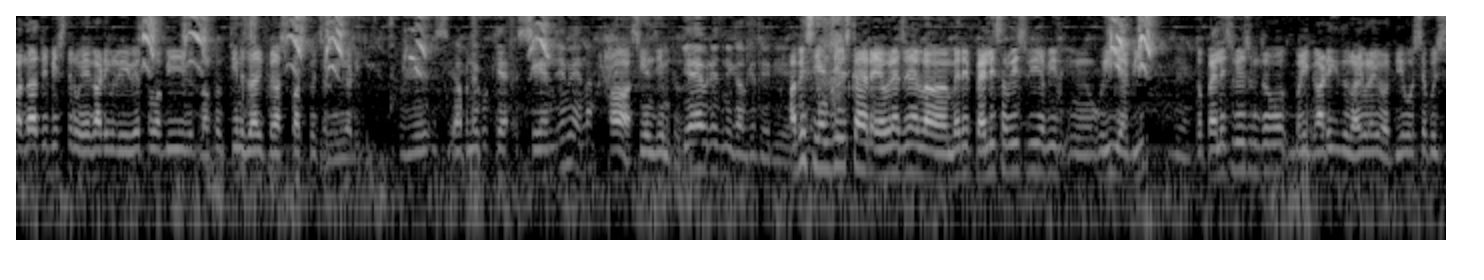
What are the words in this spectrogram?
पंद्रह से बीस दिन हुए गाड़ी को लिए हुए तो अभी लमसम तीन हज़ार के आसपास में चल रही गाड़ी। तो ये अपने को क्या सीएनजी में है ना? हाँ सीएनजी में चल रही है। क्या एवरेज निकाल के दे रही है? अभी सी सीएनजी इसका एवरेज है मेरी पहली सर्विस भी अभी हुई है अभी। तो पहली सर्विस में तो भाई गाड़ी की धुलाई वुलाई होती है उससे कुछ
